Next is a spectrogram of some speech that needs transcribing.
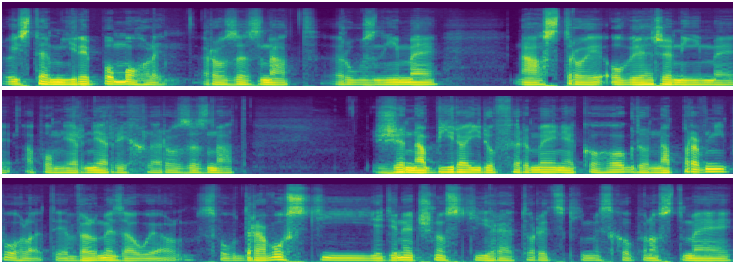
do jisté míry pomohli rozeznat různými nástroji ověřenými a poměrně rychle rozeznat, že nabírají do firmy někoho, kdo na první pohled je velmi zaujal svou dravostí, jedinečností, retorickými schopnostmi,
